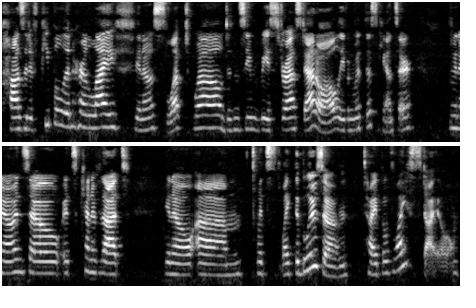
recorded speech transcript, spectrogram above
positive people in her life, you know, slept well, didn't seem to be stressed at all, even with this cancer, you know, and so it's kind of that, you know, um, it's like the blue zone type of lifestyle,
